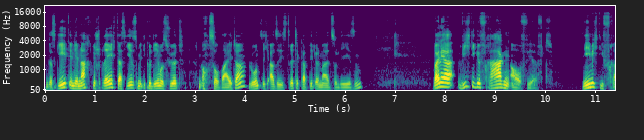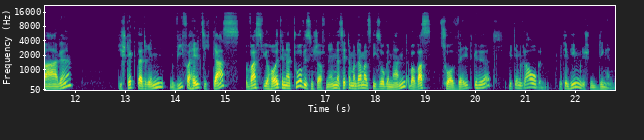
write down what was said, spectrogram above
und das geht in dem Nachtgespräch, das Jesus mit Nikodemus führt, noch so weiter. Lohnt sich also, das dritte Kapitel mal zu lesen. Weil er wichtige Fragen aufwirft. Nämlich die Frage, die steckt da drin, wie verhält sich das, was wir heute Naturwissenschaft nennen, das hätte man damals nicht so genannt, aber was zur Welt gehört, mit dem Glauben, mit den himmlischen Dingen.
